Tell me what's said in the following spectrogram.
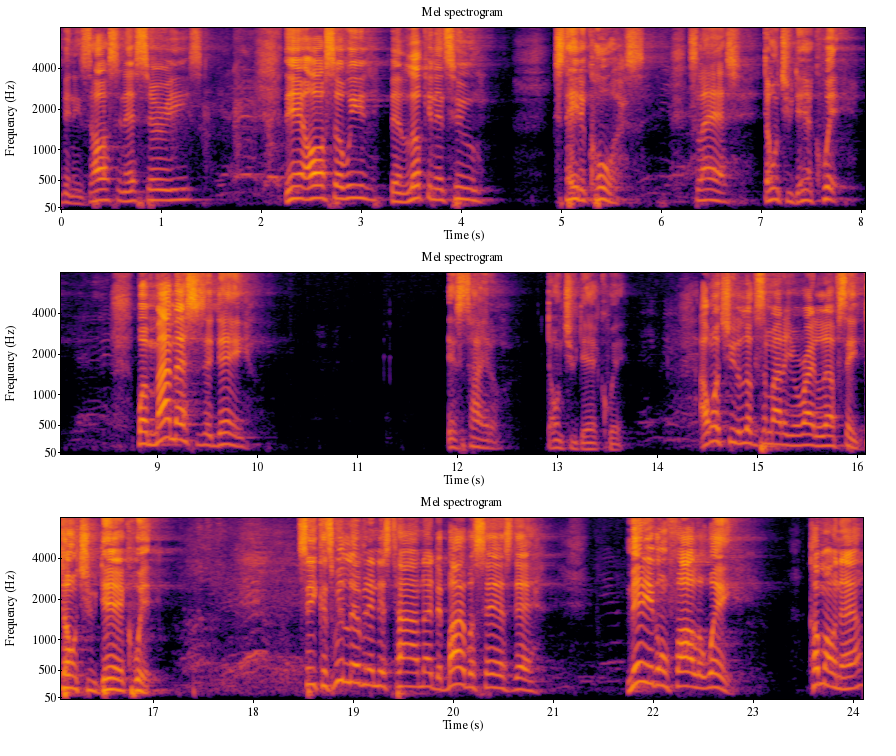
been exhausting that series. Then also we've been looking into Stay the Course slash Don't You Dare Quit. But my message today is titled Don't You Dare Quit. I want you to look somebody your right left say, Don't you dare quit. See, because we're living in this time that the Bible says that many are going to fall away. Come on now.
